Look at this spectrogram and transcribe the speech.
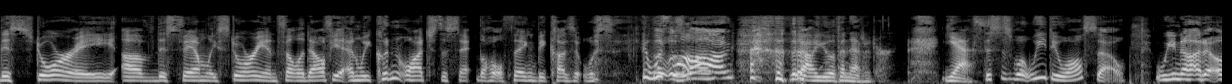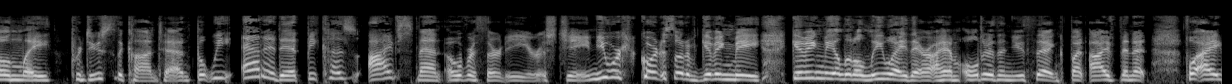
this story of this family story in Philadelphia and we couldn't watch the, the whole thing because it was, it was, it was long. long. the value of an editor. Yes. This is what we do also. We not only produce the content, but we edit it because I've spent over 30 years, Jean, You were sort of giving me, giving me a little leeway there. I am older than you think, but I've been at, for I,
